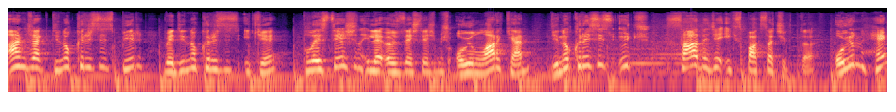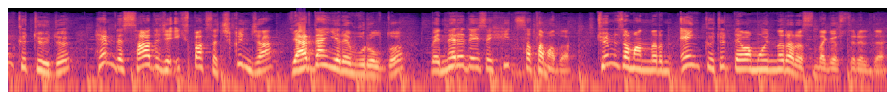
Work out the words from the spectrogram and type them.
Ancak Dino Crisis 1 ve Dino Crisis 2 PlayStation ile özdeşleşmiş oyunlarken Dino Crisis 3 sadece Xbox'a çıktı. Oyun hem kötüydü hem de sadece Xbox'a çıkınca yerden yere vuruldu ve neredeyse hiç satamadı. Tüm zamanların en kötü devam oyunları arasında gösterildi.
